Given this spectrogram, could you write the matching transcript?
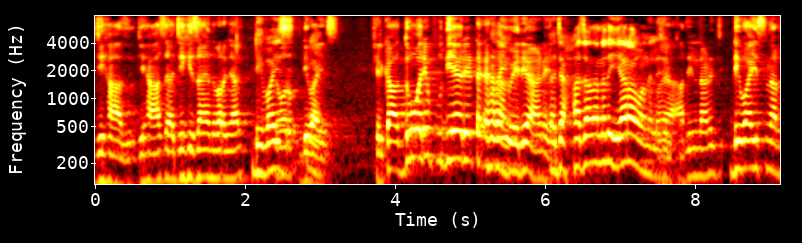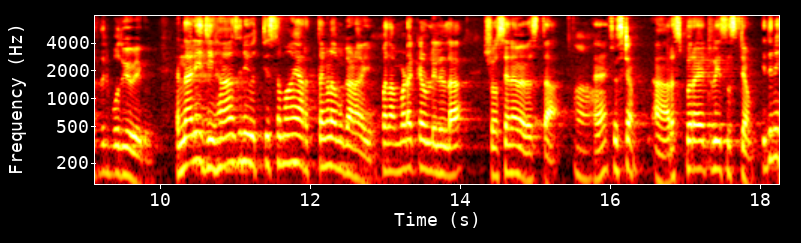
ജിഹാസ് ജിഹാസ് അജിഹിസ എന്ന് പറഞ്ഞാൽ ഡിവൈസ് ഡിവൈസ് ശരിക്കും അതും ഒരു പുതിയ ഒരു വരികയാണ്. അതിൽ നിന്നാണ് ഡിവൈസ് എന്ന അർത്ഥത്തിൽ പൊതുവെ ഉപയോഗിക്കുന്നത്. എന്നാൽ ഈ ജിഹാസിന് വ്യത്യസ്തമായ അർത്ഥങ്ങൾ നമുക്ക് കാണാൻ കഴിയും. ഇപ്പൊ നമ്മുടെയൊക്കെ ഉള്ളിലുള്ള ശ്വസന വ്യവസ്ഥ സിസ്റ്റം റെസ്പിറേറ്ററി സിസ്റ്റം ഇതിന്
